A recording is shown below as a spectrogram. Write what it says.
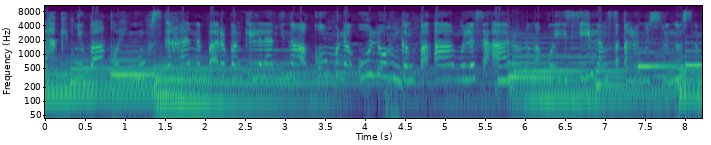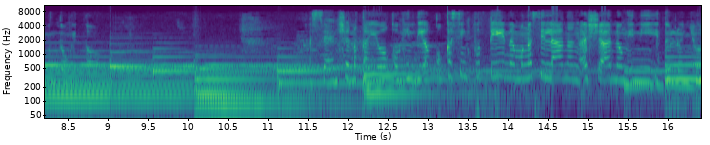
Bakit niyo ba ako hinuhusgahan na para bang kilala niyo na ako mula ulo hanggang paa mula sa araw nang ako'y isilang sa kalunos-lunos na mundong ito? Pasensya na kayo kung hindi ako kasing puti ng mga silangang asyanong iniidolo nyo.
